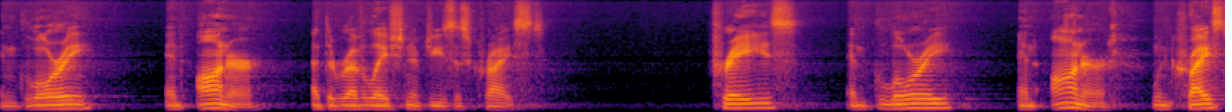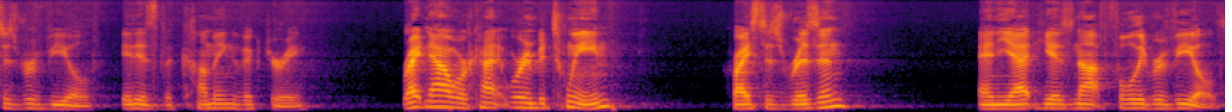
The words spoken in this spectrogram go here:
and glory and honor at the revelation of Jesus Christ. Praise and glory and honor when Christ is revealed. It is the coming victory. Right now, we're, kind of, we're in between. Christ is risen, and yet he is not fully revealed.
